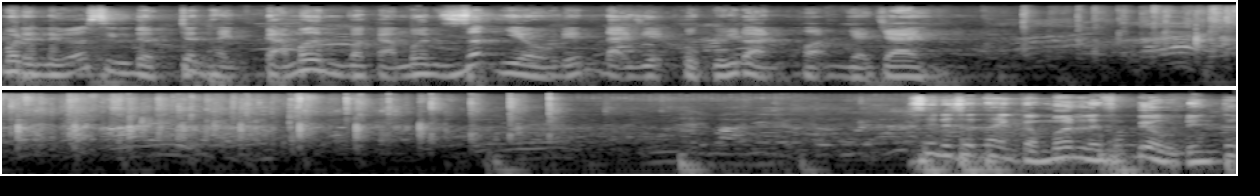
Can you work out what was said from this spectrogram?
Một lần nữa xin được chân thành cảm ơn và cảm ơn rất nhiều đến đại diện của quý đoàn họ nhà trai. Xin được chân thành cảm ơn lời phát biểu đến từ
